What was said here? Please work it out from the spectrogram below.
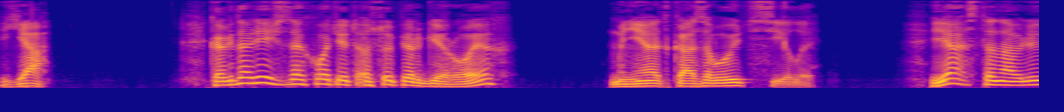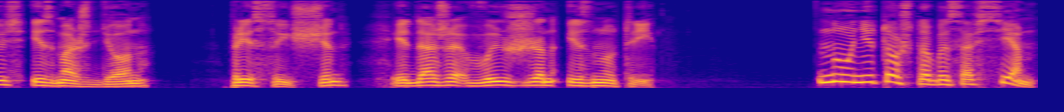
Я. Когда речь заходит о супергероях, мне отказывают силы. Я становлюсь изможден, присыщен и даже выжжен изнутри. Ну, не то чтобы совсем.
